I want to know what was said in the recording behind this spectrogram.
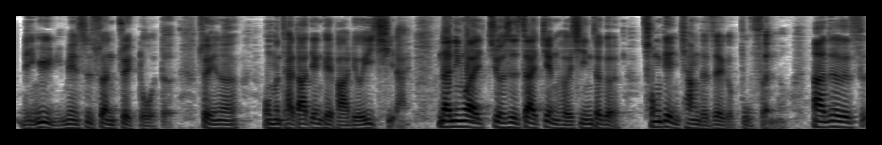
领域里面是算最多的，所以呢。我们台达电可以把它留意起来。那另外就是在建核心这个充电枪的这个部分哦，那这个是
